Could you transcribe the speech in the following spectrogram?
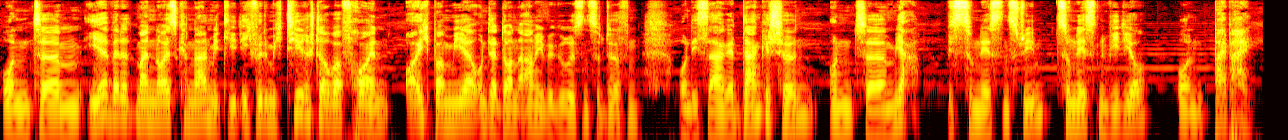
Und ähm, ihr werdet mein neues Kanalmitglied. Ich würde mich tierisch darüber freuen, euch bei mir und der Don Army begrüßen zu dürfen. Und ich sage Dankeschön und ähm, ja, bis zum nächsten Stream, zum nächsten Video und bye bye.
